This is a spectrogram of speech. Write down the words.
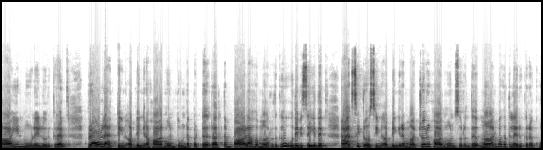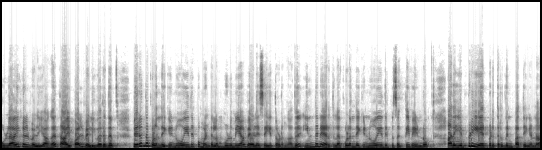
தாயின் மூளையில் இருக்கிற ப்ரோலாக்டின் அப்படிங்கிற ஹார்மோன் தூண்டப்பட்டு ரத்தம் பாலாக மாறுறதுக்கு உதவி செய்யுது. ஆக்சிடோசின் அப்படிங்கிற மற்றொரு ஹார்மோன் சுரந்து மார்பகத்தில் இருக்கிற குழாய்கள் வழியாக தாய்ப்பால் வெளிவருது. பிறந்த குழந்தைக்கு நோய் எதிர்ப்பு மண்டலம் முழுமையாக வேலை செய்ய தொடங்காது. இந்த நேரத்தில் குழந்தைக்கு நோய் எதிர்ப்பு சக்தி வேண்டும். அதை எப்படி ஏற்படுத்துறதுன்னு பார்த்தீங்கன்னா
